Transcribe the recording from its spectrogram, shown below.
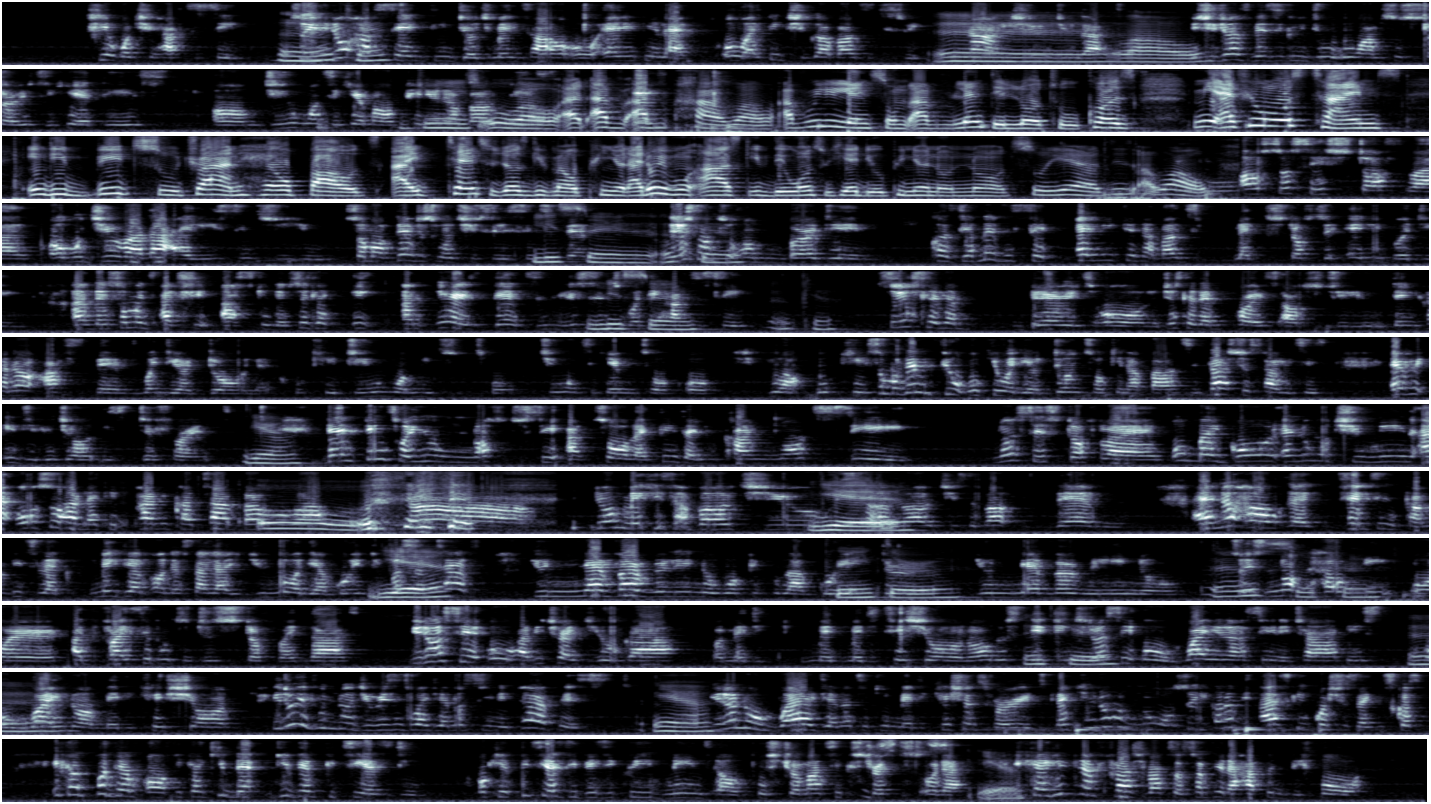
hear what you have to say. So Mm, you don't have to say anything judgmental or anything like oh i think you should go about it this way. No, you shouldn't do that. Mm, wow. You should just basically do, oh, I'm so sorry to hear this, um, do you want to hear my opinion Yes, about oh this? wow, I, I've, I've, ha, wow, I've really learned some. I've learned a lot too. Cause me, I feel most times in the bid to try and help out, I tend to just give my opinion. I don't even ask if they want to hear the opinion or not. So yeah, this, uh, wow, Also say stuff like, or would you rather I listen to you? Some of them just want you to listen, to them. listen, They just want to unburden because they've never said anything about like stuff to anybody. And then someone's actually asking them. So it's like it, an ear is dead to listen, to what they have to say. okay, So just let them bear it all. Just let them pour it out to you. Then you can now ask them when they are done, like, okay, do you want me to talk? Do you want to hear me talk? Or you are okay. Some of them feel okay when they are done talking about it. That's just how it is. Every individual is different. yeah, Then things for you not to say at all, like things that you cannot say. Don't say stuff like, "Oh my God, I know what you mean. I also had like a panic attack." Blah, blah, blah. oh, Nah, don't make it about you. Yeah. It's about you. It's about them. I know how like tempting it can be to like make them understand that you know what they are going through. Yeah. But sometimes you never really know what people are going, going through. through. You never really know. Yeah, so it's not so healthy or advisable to do stuff like that. You don't say, "Oh, have you tried yoga or med- med- meditation or all those things?" You don't say, "Oh, why are you not seeing a therapist or Mm. why not on medication?" You don't even know the reasons why they're not seeing a therapist. Yeah, You don't know why they're not taking medications for it. Like you don't know, so you cannot be asking questions like this because it can put them off. It can keep them, give them PTSD. Okay, PTSD basically means um, post-traumatic stress disorder. Yeah. It can give them flashbacks of something that happened before.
